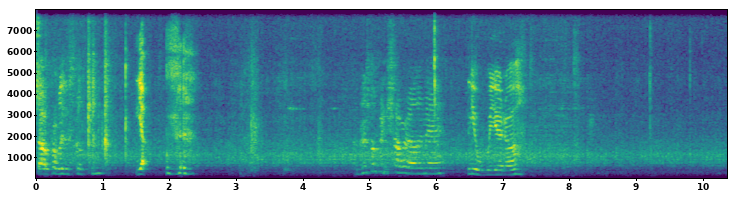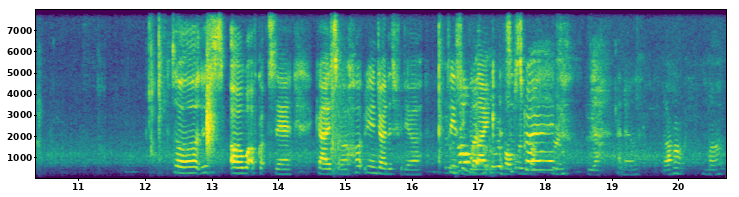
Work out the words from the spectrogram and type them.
That was probably disgusting. Yep. I'm just up in the shower early, mate. you weirdo. So this is all what I've got today, guys. So I hope you enjoyed this video. Please leave a like and subscribe. Yeah. I know. Uh-huh. 吗？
